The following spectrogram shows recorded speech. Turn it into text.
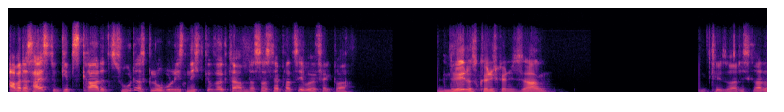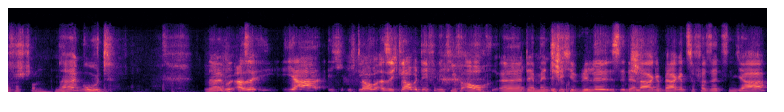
Aber das heißt, du gibst gerade zu, dass Globulis nicht gewirkt haben, dass das der Placebo-Effekt war. Nee, das kann ich gar nicht sagen. Okay, so hatte ich es gerade verstanden. Na gut. Na gut. Also ja, ich, ich glaube, also ich glaube definitiv auch, äh, der menschliche Wille ist in der Lage, Berge zu versetzen. Ja.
